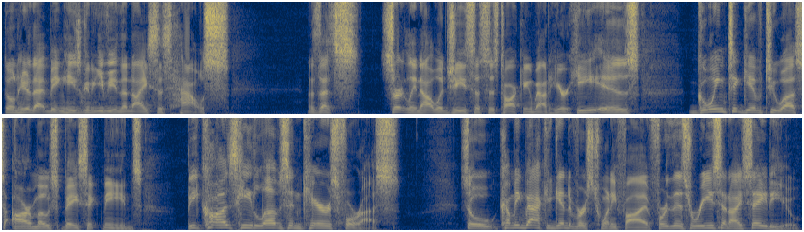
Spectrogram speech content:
don't hear that being He's going to give you the nicest house. As that's certainly not what Jesus is talking about here. He is going to give to us our most basic needs because He loves and cares for us. So, coming back again to verse 25, for this reason I say to you,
